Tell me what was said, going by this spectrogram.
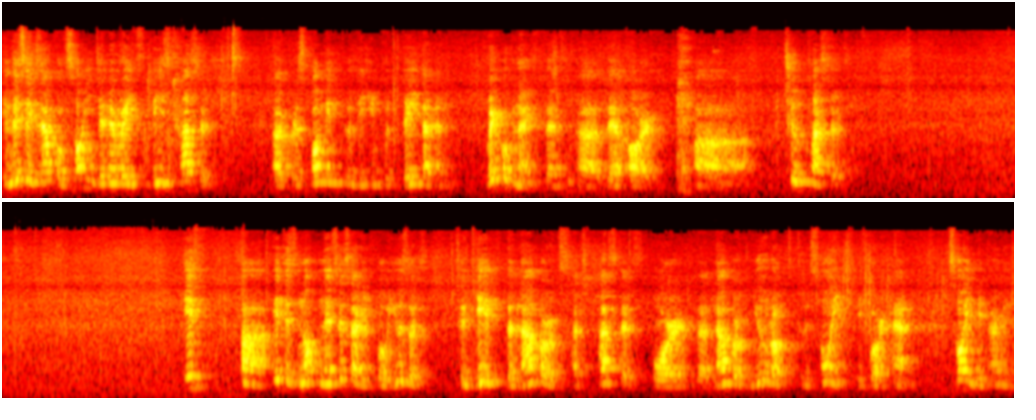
in this example, SOINN generates these clusters uh, corresponding to the input data and recognize that uh, there are uh, two clusters. If uh, it is not necessary for users to give the number of such clusters or the number of neurons to SOINN beforehand, SOINN determines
